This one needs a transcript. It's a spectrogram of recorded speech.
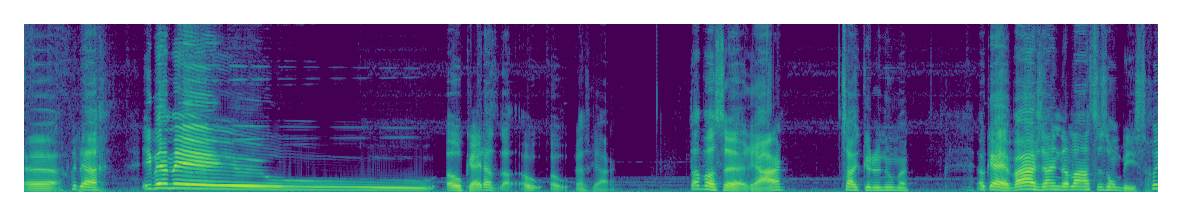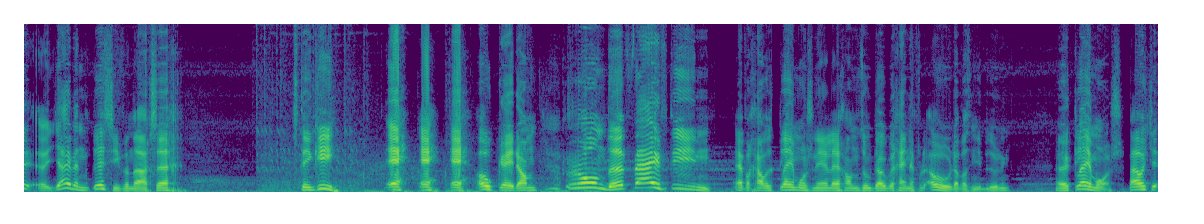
Uh, goedendag. Ik ben mee. Oké, dat, dat, oh, oh, dat is raar. Dat was uh, raar. Zou je kunnen noemen. Oké, waar zijn de laatste zombies? Goeie, uh, jij bent Chrissy vandaag, zeg. Stinky. Eh, eh, eh. Oké dan. Ronde 15. Even gaan we het claymores neerleggen, anders doe ik ook weer geen... Oh, dat was niet de bedoeling. Uh, claymores. Pijltje.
